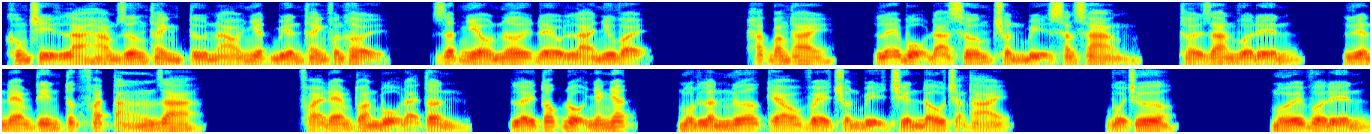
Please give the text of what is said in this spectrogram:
không chỉ là hàm dương thành từ náo nhiệt biến thành phấn khởi, rất nhiều nơi đều là như vậy. Hắc băng thai, lễ bộ đã sớm chuẩn bị sẵn sàng, thời gian vừa đến, liền đem tin tức phát tán ra. Phải đem toàn bộ đại tần, lấy tốc độ nhanh nhất, một lần nữa kéo về chuẩn bị chiến đấu trạng thái. Vừa trưa, mới vừa đến,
